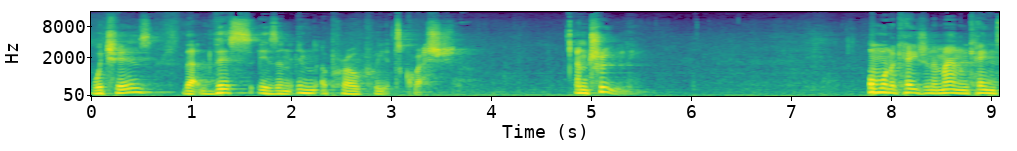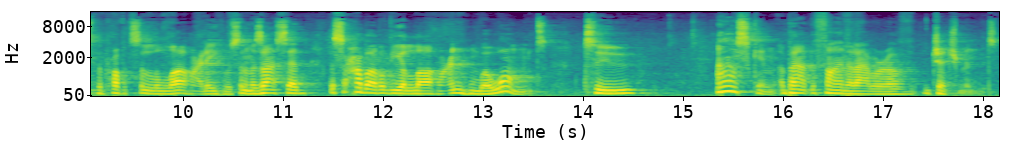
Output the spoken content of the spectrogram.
which is that this is an inappropriate question. And truly, on one occasion, a man came to the Prophet ﷺ. As I said, the Sahaba anhum were wont to ask him about the final hour of judgment.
